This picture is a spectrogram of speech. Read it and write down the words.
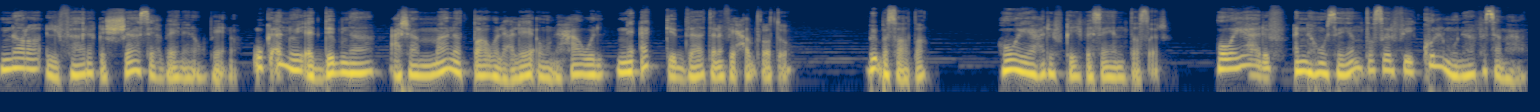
نرى الفارق الشاسع بيننا وبينه وكأنه يأدبنا عشان ما نتطاول عليه أو نحاول نأكد ذاتنا في حضرته. ببساطة هو يعرف كيف سينتصر. هو يعرف أنه سينتصر في كل منافسة معه.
